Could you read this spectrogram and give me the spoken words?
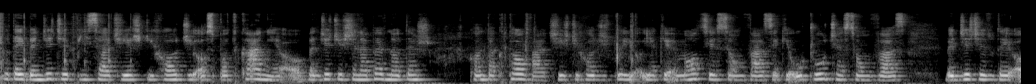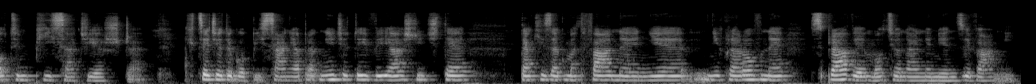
tutaj będziecie pisać, jeśli chodzi o spotkanie, o, będziecie się na pewno też kontaktować, jeśli chodzi tutaj o jakie emocje są w Was, jakie uczucia są w Was, Będziecie tutaj o tym pisać jeszcze. Chcecie tego pisania, pragniecie tutaj wyjaśnić te takie zagmatwane, nie, nieklarowne sprawy emocjonalne między Wami.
